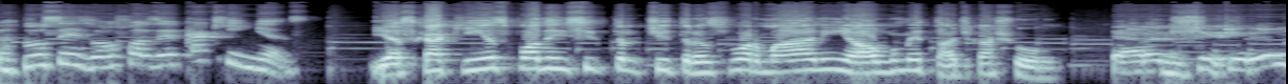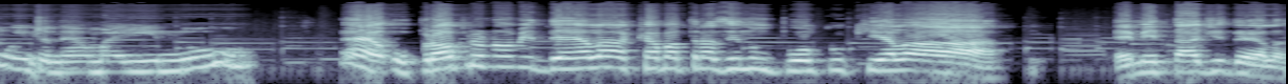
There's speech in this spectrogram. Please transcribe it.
Vocês vão fazer caquinhas. E as caquinhas podem se tra- te transformar em algo metade cachorro. Era de se querer muito, né? Uma Inu. É, o próprio nome dela acaba trazendo um pouco que ela é metade dela.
